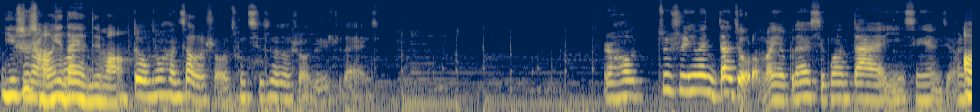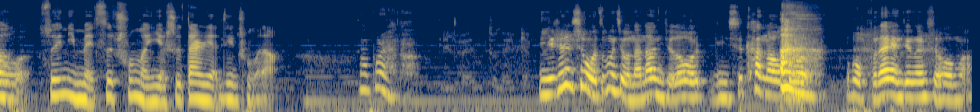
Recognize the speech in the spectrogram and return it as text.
你日常也戴眼镜吗？对，我从很小的时候，从七岁的时候就一直戴眼镜。然后就是因为你戴久了嘛，也不太习惯戴隐形眼镜。哦，所以你每次出门也是戴着眼镜出门啊？那不然呢？你认识我这么久，难道你觉得我你是看到过我不戴眼镜的时候吗？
